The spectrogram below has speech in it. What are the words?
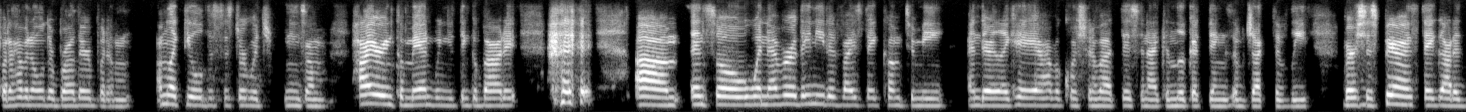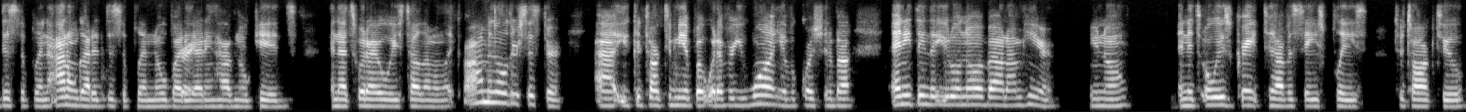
but i have an older brother but i'm i'm like the oldest sister which means i'm higher in command when you think about it. Um, and so whenever they need advice they come to me and they're like hey i have a question about this and i can look at things objectively. Versus parents they got to discipline. I don't got to discipline nobody. I didn't have no kids. And that's what i always tell them. I'm like oh, i'm an older sister. Uh, you could talk to me about whatever you want. You have a question about anything that you don't know about, I'm here, you know? And it's always great to have a safe place to talk to.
